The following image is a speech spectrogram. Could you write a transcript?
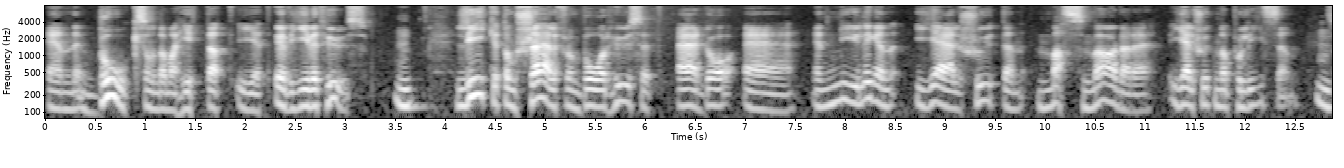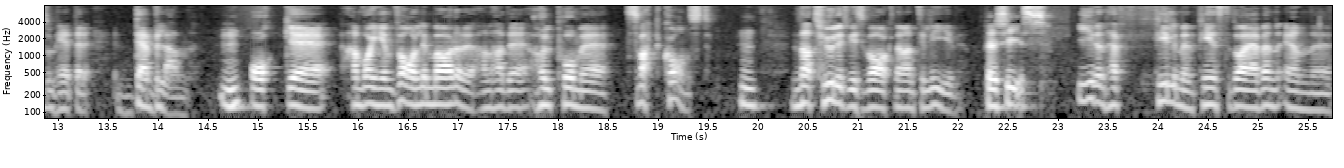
en bok som de har hittat i ett övergivet hus. Mm. Liket de stjäl från bårhuset är då eh, en nyligen ihjälskjuten massmördare. Ihjälskjuten av polisen. Mm. Som heter Deblan. Mm. Och eh, han var ingen vanlig mördare. Han hade höll på med svartkonst. Mm. Naturligtvis vaknar han till liv. Precis. I den här filmen finns det då även en, eh,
